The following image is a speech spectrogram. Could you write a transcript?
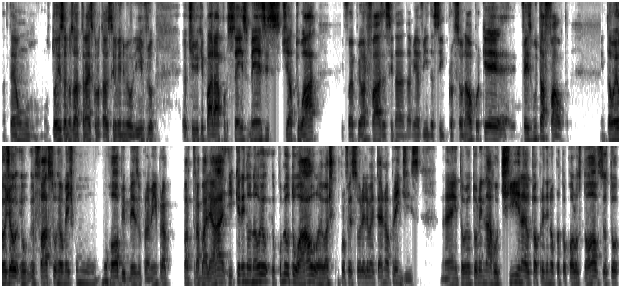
até um, uns dois anos atrás, quando eu estava escrevendo meu livro, eu tive que parar por seis meses de atuar, e foi a pior fase assim na, na minha vida assim profissional, porque fez muita falta. Então eu, hoje eu, eu, eu faço realmente como um, um hobby mesmo para mim, para trabalhar, e querendo ou não, eu, eu, como eu dou aula, eu acho que o professor ele é um eterno aprendiz. Né? Então eu estou indo na rotina, eu estou aprendendo protocolos novos, eu estou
